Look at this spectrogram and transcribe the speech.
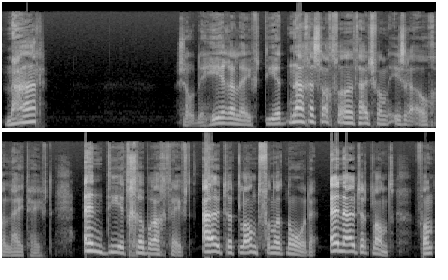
Maar, zo de Heere leeft die het nageslacht van het huis van Israël geleid heeft en die het gebracht heeft uit het land van het noorden en uit het land van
